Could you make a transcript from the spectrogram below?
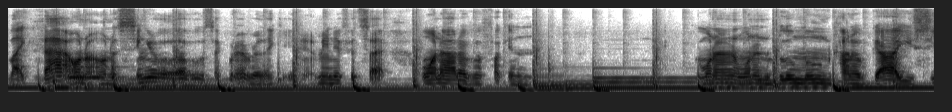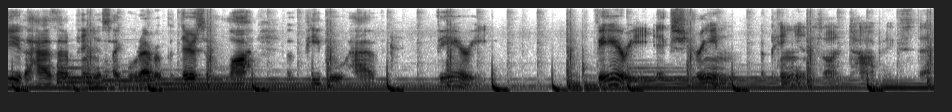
like that on a, on a singular level, it's like whatever. Like, I mean, if it's that one out of a fucking one out of one in the blue moon kind of guy you see that has that opinion, it's like whatever. But there's a lot of people who have very, very extreme opinions on topics that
